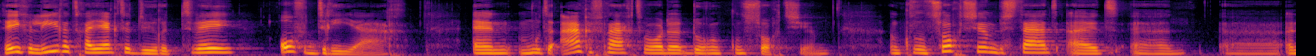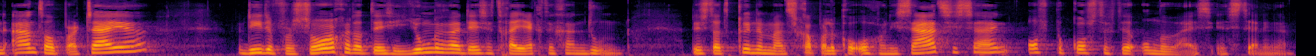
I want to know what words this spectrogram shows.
Reguliere trajecten duren twee of drie jaar en moeten aangevraagd worden door een consortium. Een consortium bestaat uit uh, uh, een aantal partijen die ervoor zorgen dat deze jongeren deze trajecten gaan doen. Dus dat kunnen maatschappelijke organisaties zijn of bekostigde onderwijsinstellingen.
